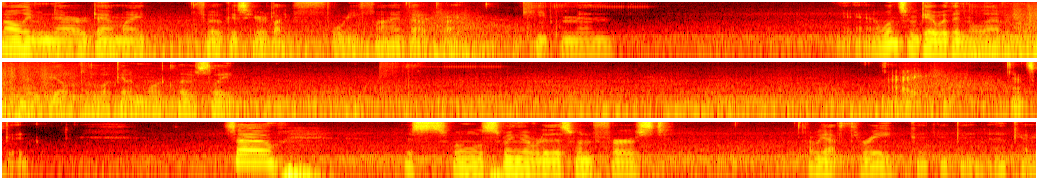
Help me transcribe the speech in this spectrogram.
I'll even narrow down my focus here to like 45. That'll probably keep them in. Yeah, once we get within 11, we'll be able to look at them more closely. Alright, that's good. So, just we'll swing over to this one first. Oh, we got three. Good, good, good. Okay.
